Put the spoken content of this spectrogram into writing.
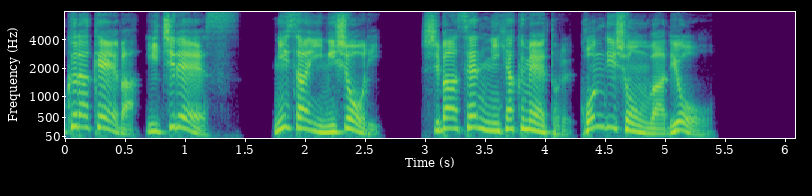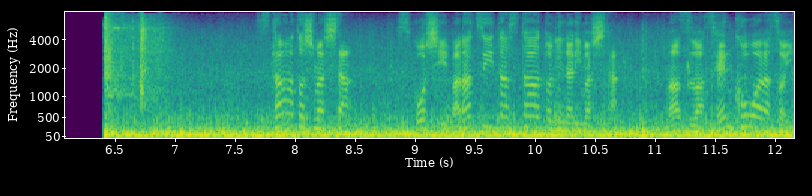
倉競馬1レース。2歳未勝利。芝1200メートル。コンディションは良。スタートしました。少しばらついたスタートになりました。まずは先行争い。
